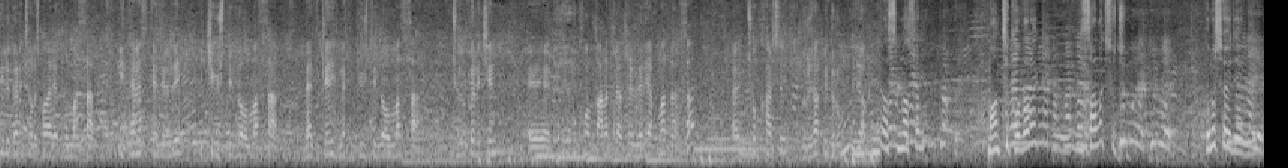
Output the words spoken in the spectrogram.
dil üzerine çalışmalar yapılmazsa, internet siteleri 2-3 dilde olmazsa, verdikleri hizmet 2-3 dilde olmazsa, çocuklar için e, bu konuda ana atölyeleri yapmazlarsa e, çok karşı duracak bir durumumuz yok. Asimilasyon mantık olarak e, insanlık suçu. Bunu söyleyebilirim.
